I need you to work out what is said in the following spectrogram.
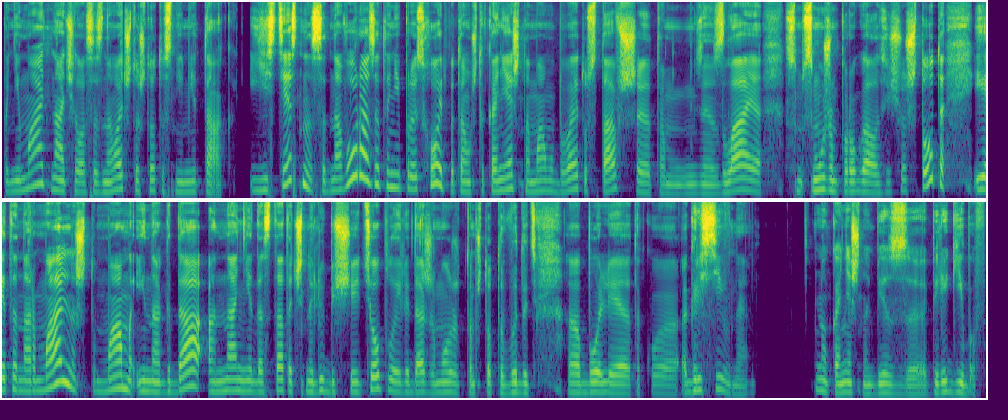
понимать, начал осознавать, что что-то с ним не так. И, естественно, с одного раза это не происходит, потому что, конечно, мама бывает уставшая, там, не знаю, злая, с, с мужем поругалась, еще что-то, и это нормально, что мама иногда, она недостаточно любящая и теплая, или даже может там что-то выдать э, более такое агрессивное. Ну, конечно, без э, перегибов.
